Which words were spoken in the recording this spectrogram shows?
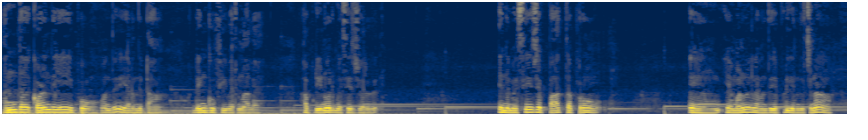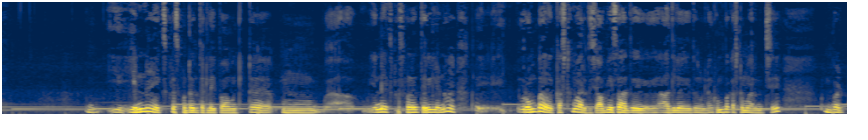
அந்த குழந்தையே இப்போது வந்து இறந்துட்டான் டெங்கு ஃபீவர்னால் அப்படின்னு ஒரு மெசேஜ் வருது. இந்த மெசேஜை பார்த்த அப்புறம் என் மனநிலை வந்து எப்படி இருந்துச்சுன்னா என்ன எக்ஸ்ப்ரெஸ் பண்ணுறதுன்னு தெரில இப்போ அவங்கக்கிட்ட என்ன எக்ஸ்ப்ரெஸ் பண்ணுறது தெரியலன்னா ரொம்ப கஷ்டமாக இருந்துச்சு. ஆப்வியஸாக அது அதில் எதுவும் இல்லை. ரொம்ப கஷ்டமாக இருந்துச்சு. பட்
